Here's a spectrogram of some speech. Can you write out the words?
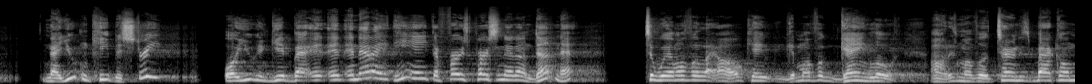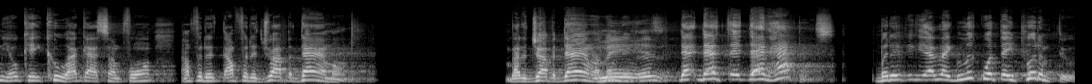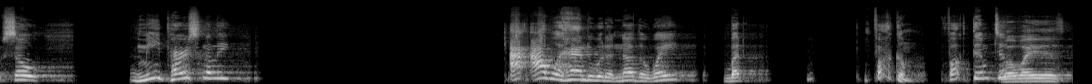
Now you can keep it street, or you can get back and, and, that ain't he ain't the first person that done done that. To where motherfucker like, oh, okay, get motherfucker gang lord. Oh, this motherfucker turned his back on me. Okay, cool. I got something for him. I'm for the I'm for the drop a dime on him. About to drop a dime on I mean, That that that, that happens. But if like look what they put him through. So me personally, I, I will handle it another way, but fuck them. Fuck them too. What way is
